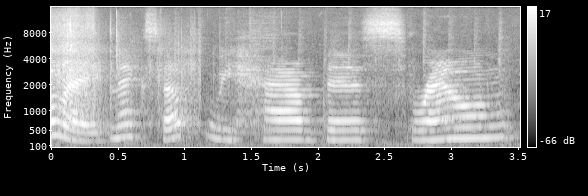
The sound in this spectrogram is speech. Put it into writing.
All right, next up we have this brown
